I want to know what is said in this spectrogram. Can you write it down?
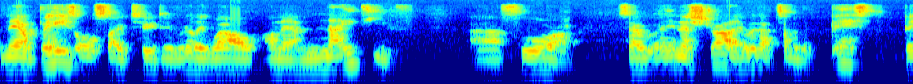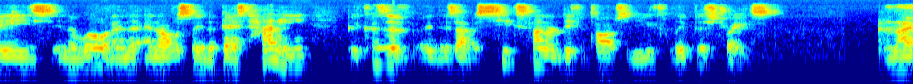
now, bees also too do really well on our native uh, flora. So in Australia, we've got some of the best bees in the world, and, and obviously the best honey because of there's over 600 different types of eucalyptus trees, and they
